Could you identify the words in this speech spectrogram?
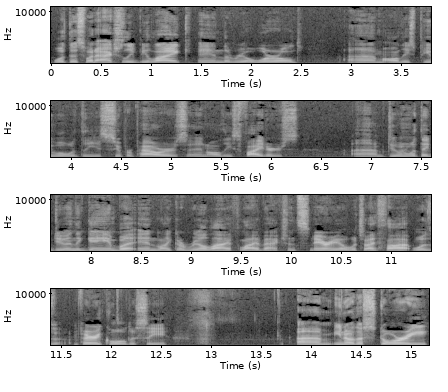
what this would actually be like in the real world. Um, all these people with these superpowers and all these fighters um, doing what they do in the game, but in like a real life live action scenario, which I thought was very cool to see. Um, you know, the story,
